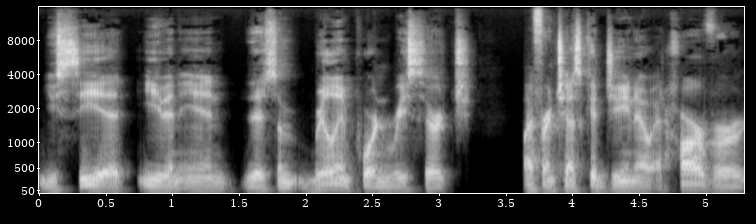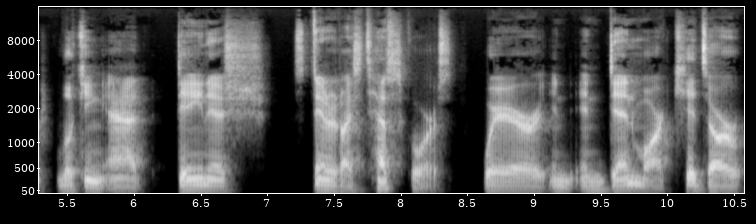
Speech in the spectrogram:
You see it even in, there's some really important research by Francesca Gino at Harvard looking at Danish standardized test scores, where in, in Denmark, kids are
